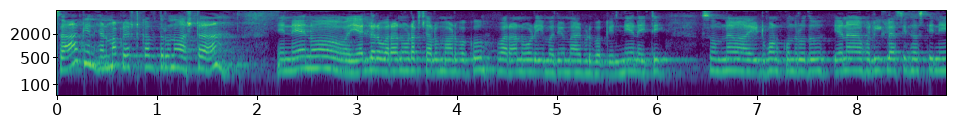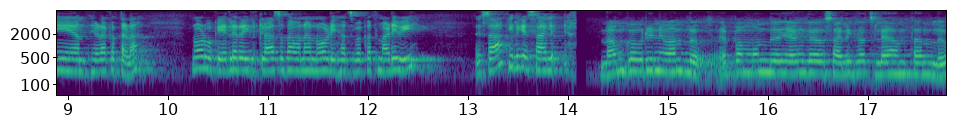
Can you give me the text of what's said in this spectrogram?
ಸಾಕಿನ್ ಹೆಣ್ಮಕ್ಳು ಎಷ್ಟು ಕಲ್ತ್ರು ಅಷ್ಟ ಇನ್ನೇನು ಎಲ್ಲರ ವರ ನೋಡೋಕೆ ಚಾಲು ಮಾಡಬೇಕು, ವರ ನೋಡಿ ಮದುವೆ ಮಾಡಿಬಿಡ್ಬೇಕು, ಇನ್ನೇನೈತಿ? ಸುಮ್ಮನೆ ಇಟ್ಕೊಂಡು ಕುಂದ್ರೋದು, ಏನೋ ಹೊಲಿ ಕ್ಲಾಸಿಗೆ ಹಚ್ತೀನಿ ಅಂತ ಹೇಳಕತ್ತಾಳ. ನೋಡ್ಬೇಕು, ಎಲ್ಲರ ಇಲ್ಲಿ ಕ್ಲಾಸ್ ಅದಾವನ ನೋಡಿ ಹಚ್ಬೇಕಂತ ಮಾಡೀವಿ. ಸಾಕು ಇಲ್ಲಿಗೆ ಸಾಲಿ. ನಮ್ಮ ಗೌರಿ ನೀವು ಅಂದ್ಲು, ಯಪ್ಪ ಮುಂದೆ ಹೆಂಗೆ ಸಾಲಿಗೆ ಹಚ್ಲೆ ಅಂತಂದ್ಲು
